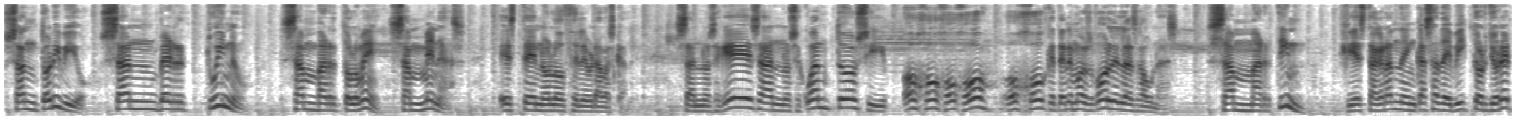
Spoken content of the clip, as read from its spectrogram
San Toribio, San Bertuino, San Bartolomé, San Menas. Este no lo celebra Bascal. San no sé qué, San no sé cuántos y... Ojo, ojo, ojo, ojo, que tenemos gol en las gaunas. San Martín. Fiesta grande en casa de Víctor Lloret,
